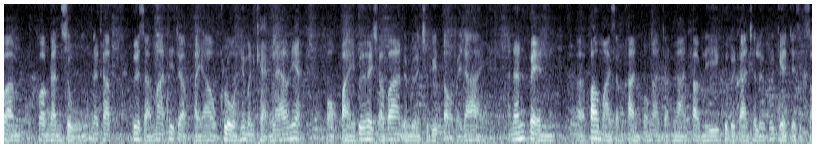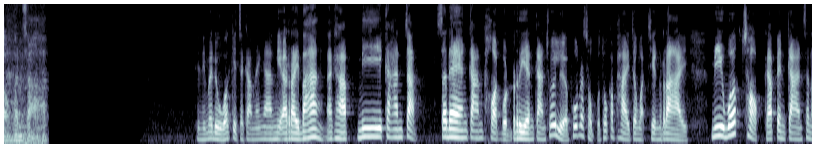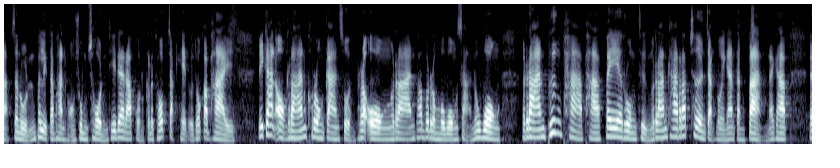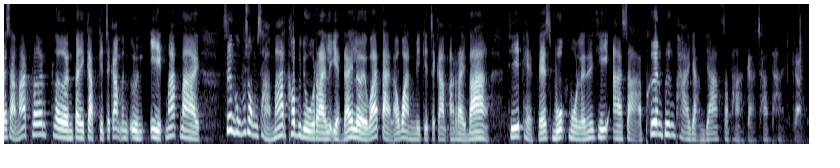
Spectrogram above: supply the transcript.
ความความดันสูงนะครับ เพื่อสามารถที่จะไปเอาโคลนที่มันแข็งแล้วเนี่ยออกไปเพื่อให้ชาวบ้านดำเนินชีวิตต่อไปได้ อันนั้นเป็นเป้าหมายสำคัญของงานจัดงานคราวนี้คือเป็นการเฉลิมพระเกียรติ 72 พรรษาทีนี้มาดูว่ากิจกรรมในงานมีอะไรบ้างนะครับ มีการจัด แสดงการถอดบทเรียนการช่วยเหลือผู้ประสบอุทกภัยจังหวัดเชียงราย มีเวิร์กช็อปครับเป็นการสนับสนุนผลิตภัณฑ์ของชุมชนที่ได้รับผลกระทบจากเหตุอุทกภัย มีการออกร้านโครงการส่วนพระองค์ ร้านพระบรมวงศานุวงศ์ร้านพึ่งพาพาเฟ่รวมถึงร้านค้ารับเชิญจากหน่วยงานต่างๆนะครับและสามารถเพลินเพลินไปกับกิจกรรมอื่นๆ อีกมากมาย ซึ่งคุณผู้ชมสามารถเข้าไปดูรายละเอียดได้เลยว่า แต่ละวันมีกิจกรรมอะไรบ้าง ที่เพจ Facebook มูลนิธิอาสาเพื่อนพึ่งพายามยากสภากาชาติไทยครับ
